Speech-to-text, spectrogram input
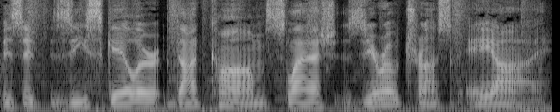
Visit zscaler.com slash zerotrustai.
